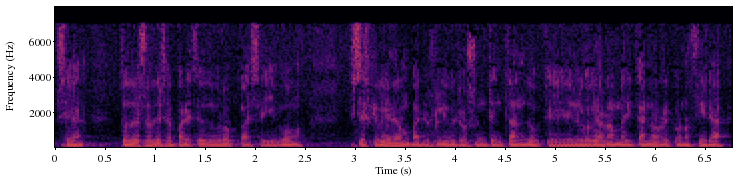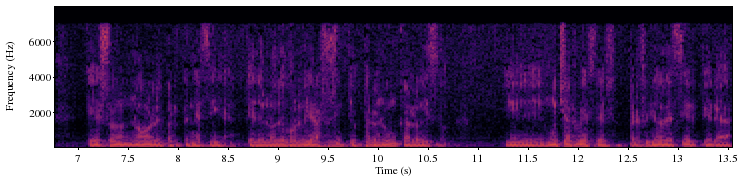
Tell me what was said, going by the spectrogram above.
O sea, todo eso desapareció de Europa, se llevó, se escribieron varios libros intentando que el gobierno americano reconociera que eso no le pertenecía, que lo devolviera a su sitio, pero nunca lo hizo. Y muchas veces prefirió decir que era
